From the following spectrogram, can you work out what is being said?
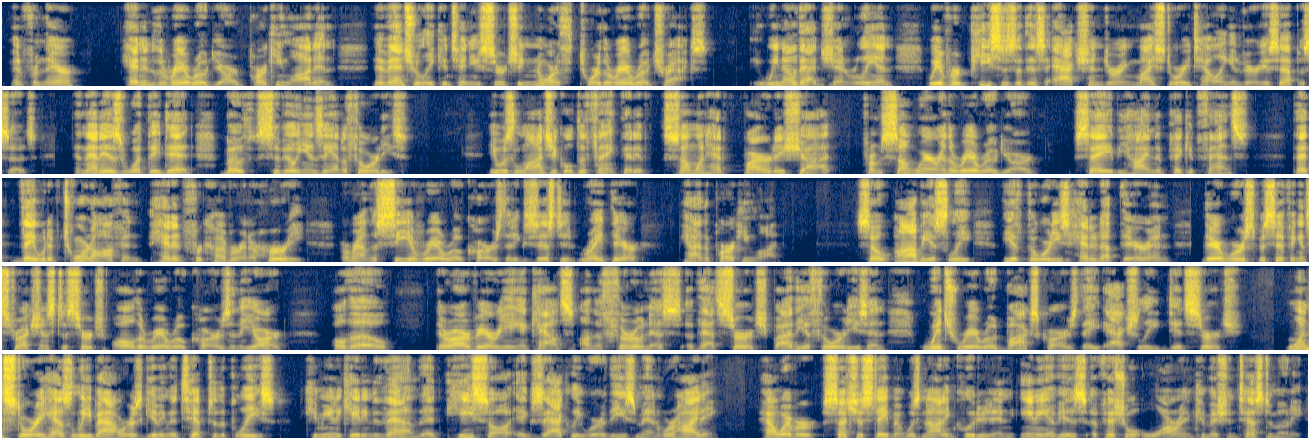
And from there, head into the railroad yard parking lot and eventually continue searching north toward the railroad tracks. We know that generally, and we have heard pieces of this action during my storytelling in various episodes. And that is what they did, both civilians and authorities. It was logical to think that if someone had fired a shot from somewhere in the railroad yard, say behind the picket fence, that they would have torn off and headed for cover in a hurry around the sea of railroad cars that existed right there behind the parking lot. So obviously, the authorities headed up there, and there were specific instructions to search all the railroad cars in the yard, although there are varying accounts on the thoroughness of that search by the authorities and which railroad boxcars they actually did search. One story has Lee Bowers giving the tip to the police, communicating to them that he saw exactly where these men were hiding. However, such a statement was not included in any of his official Warren Commission testimony,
